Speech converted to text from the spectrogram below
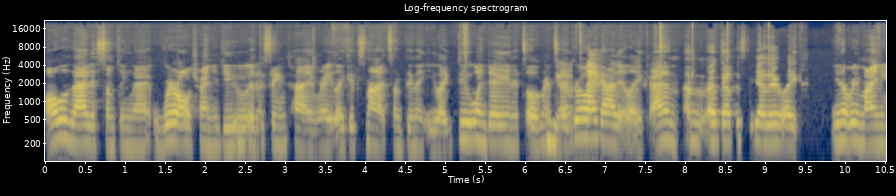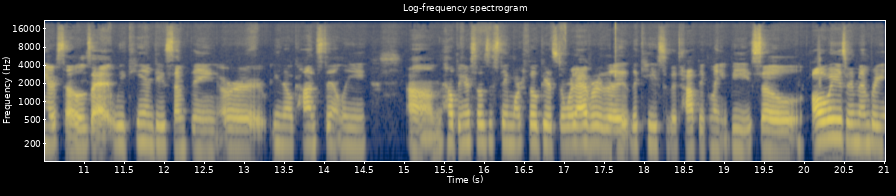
all of that is something that we're all trying to do yeah. at the same time right like it's not something that you like do one day and it's over it's yeah. like girl i got it like I'm, I'm i've got this together like you know reminding ourselves that we can do something or you know constantly um, helping ourselves to stay more focused or whatever the, the case of the topic might be. So always remember, you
